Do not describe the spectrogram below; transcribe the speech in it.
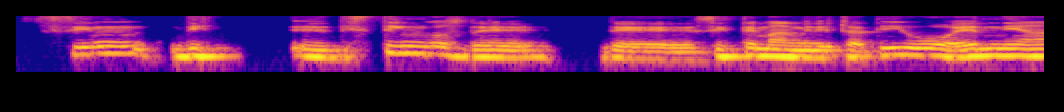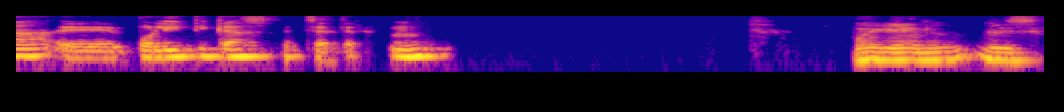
sin eh, distingos de, de, sistema administrativo, etnia, eh, políticas, etc. ¿Mm? Muy bien, Luis.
